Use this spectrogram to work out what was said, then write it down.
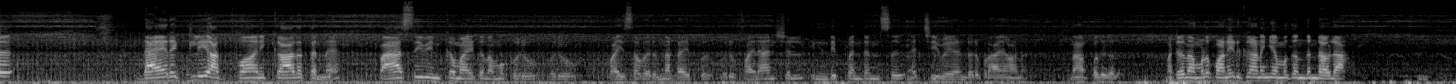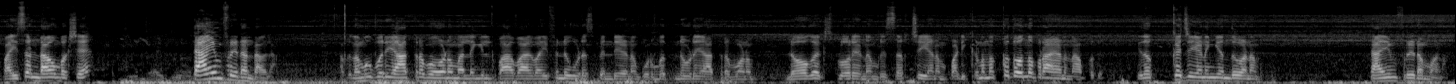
ഡയറക്റ്റ്ലി അധ്വാനിക്കാതെ തന്നെ പാസീവ് ഇൻകമായിട്ട് നമുക്കൊരു ഒരു പൈസ വരുന്ന ടൈപ്പ് ഒരു ഫൈനാൻഷ്യൽ ഇൻഡിപെൻഡൻസ് അച്ചീവ് ചെയ്യേണ്ട ഒരു പ്രായമാണ് നാൽപ്പതുകൾ മറ്റേ നമ്മൾ പണിയെടുക്കുകയാണെങ്കിൽ നമുക്ക് എന്തുണ്ടാവില്ല? പൈസ ഉണ്ടാവും പക്ഷേ ടൈം ഫ്രീഡം ഉണ്ടാവില്ല. അപ്പോൾ നമുക്കിപ്പോൾ ഒരു യാത്ര പോകണം അല്ലെങ്കിൽ വൈഫിന്റെ കൂടെ സ്പെൻഡ് ചെയ്യണം കുടുംബത്തിന്റെ കൂടെ യാത്ര പോകണം ലോകം എക്സ്പ്ലോർ ചെയ്യണം റിസർച്ച് ചെയ്യണം പഠിക്കണം എന്നൊക്കെ തോന്നുന്ന പ്രായമാണ് നാൽപ്പത് ഇതൊക്കെ ചെയ്യണമെങ്കിൽ എന്ത് വേണം? ടൈം ഫ്രീഡം വേണം.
